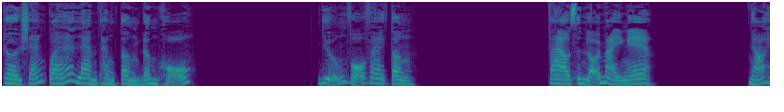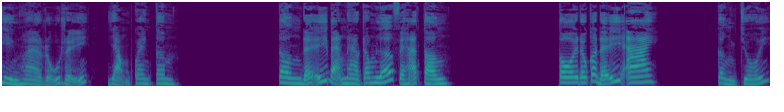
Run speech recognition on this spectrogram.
trời sáng quá làm thằng Tần đâm khổ. Dưỡng vỗ vai Tần. Tao xin lỗi mày nghe. Nhỏ hiền hòa rủ rỉ, giọng quan tâm. Tần để ý bạn nào trong lớp vậy hả Tần? Tôi đâu có để ý ai. Tần chối,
